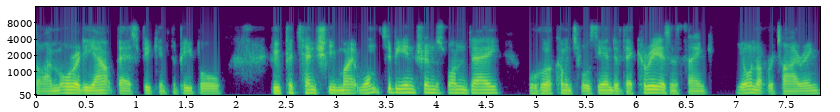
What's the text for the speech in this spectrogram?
So I'm already out there speaking to people who potentially might want to be interims one day or who are coming towards the end of their careers and saying, You're not retiring,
